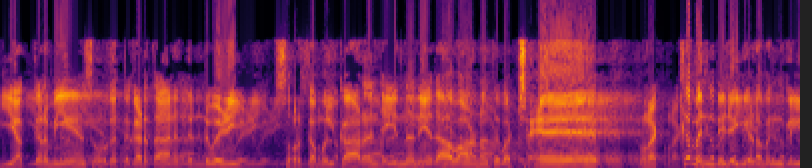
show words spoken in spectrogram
ഈ അക്രമിയെ സ്വർഗത്ത് കടത്താൻ എന്തിന്റെ വഴി? സ്വർഗം ഉദ്ഘാടനം ചെയ്യുന്ന നേതാവാണത് പക്ഷേ റെക്കമെന്റ് ചെയ്യണമെങ്കിൽ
